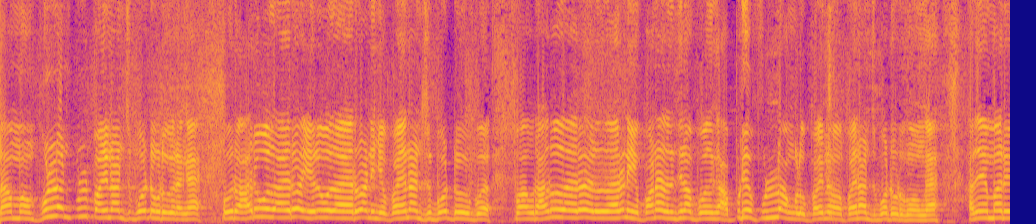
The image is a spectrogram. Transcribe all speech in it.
நம்ம ஃபுல் அண்ட் ஃபுல் ஃபைனான்ஸ் போட்டு கொடுக்குறோங்க. ஒரு அறுபதாயிரரூவா எழுபதாயிரரூவா நீங்கள் ஃபைனான்ஸ் போட்டு இப்போ ஒரு அறுபதாயிரம் எழுபதாயிரம் நீங்கள் பணம் இருந்துச்சுன்னா போதுங்க. அப்படியே ஃபுல்லாக உங்களுக்கு ஃபைன ஃபைனான்ஸ் போட்டு கொடுக்குவோங்க. அதே மாதிரி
